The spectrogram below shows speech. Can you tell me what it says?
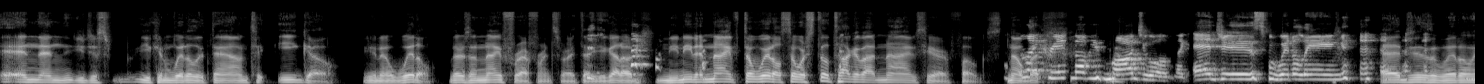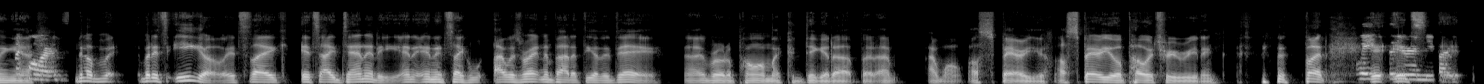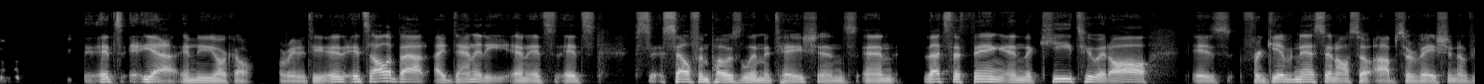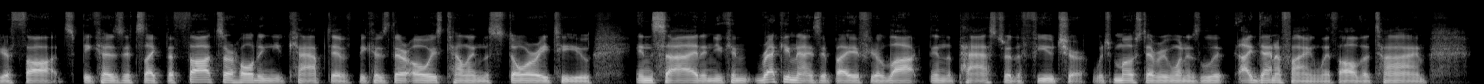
and then you just, you can whittle it down to ego you know, whittle. There's a knife reference right there. You gotta, you need a knife to whittle. So we're still talking about knives here, folks. No, like creating all these modules, like edges, whittling, edges, whittling. Yeah. No, but but it's ego. It's like it's identity, and and it's like I was writing about it the other day. I wrote a poem. I could dig it up, but I I won't. I'll spare you. I'll spare you a poetry reading. but wait, it, so you're in New York. It, it's yeah, in New York. I'll reality. It, to you. it's all about identity and it's it's self-imposed limitations and that's the thing and the key to it all is forgiveness and also observation of your thoughts because it's like the thoughts are holding you captive because they're always telling the story to you inside and you can recognize it by if you're locked in the past or the future which most everyone is li- identifying with all the time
